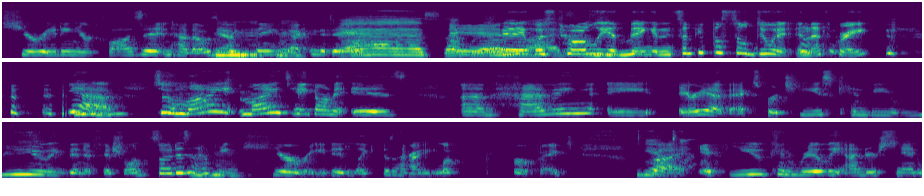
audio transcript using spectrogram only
curating your closet and how that was a big thing back in the day yes that and, really and it was, was totally mm-hmm. a thing and some people still do it and that's great yeah so my my take on it is um, having a area of expertise can be really beneficial and so it doesn't have mm-hmm. to be mm-hmm. curated like it doesn't have right. to look perfect. Yeah. But if you can really understand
